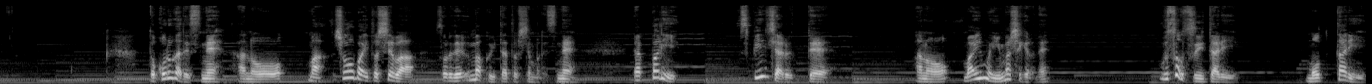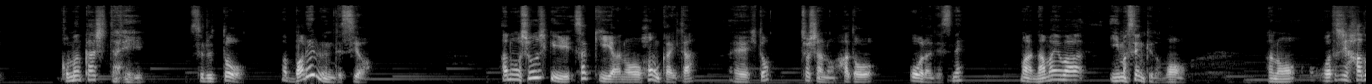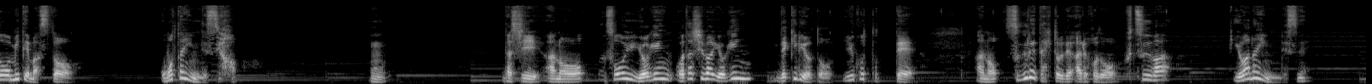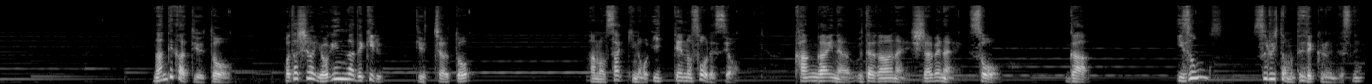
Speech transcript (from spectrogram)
ところがですね、あの、まあ、商売としてはそれでうまくいったとしてもですね、やっぱり、スピリチュアルって、あの、前にも言いましたけどね、嘘ついたり、持ったり、ごまかしたりすると、まあ、バレるんですよ。あの、正直、さっきあの、本書いた、えー、人？著者の波動、オーラですね。まあ、名前は言いませんけども、あの、私波動を見てますと、重たいんですよ。うん。だし、あの、そういう予言、私は予言できるよということって、あの、優れた人であるほど普通は言わないんですね。なんでかっていうと、私は予言ができるって言っちゃうと、あの、さっきの一点のそうですよ。考えない、疑わない、調べない、そうが、依存する人も出てくるんですね。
